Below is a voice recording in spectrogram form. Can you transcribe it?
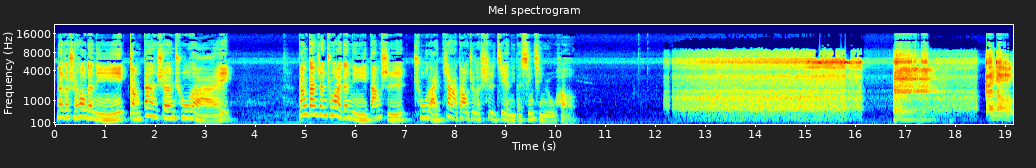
那个时候的你刚诞生出来，刚诞生出来的你，当时初来乍到这个世界，你的心情如何？嗯，看到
